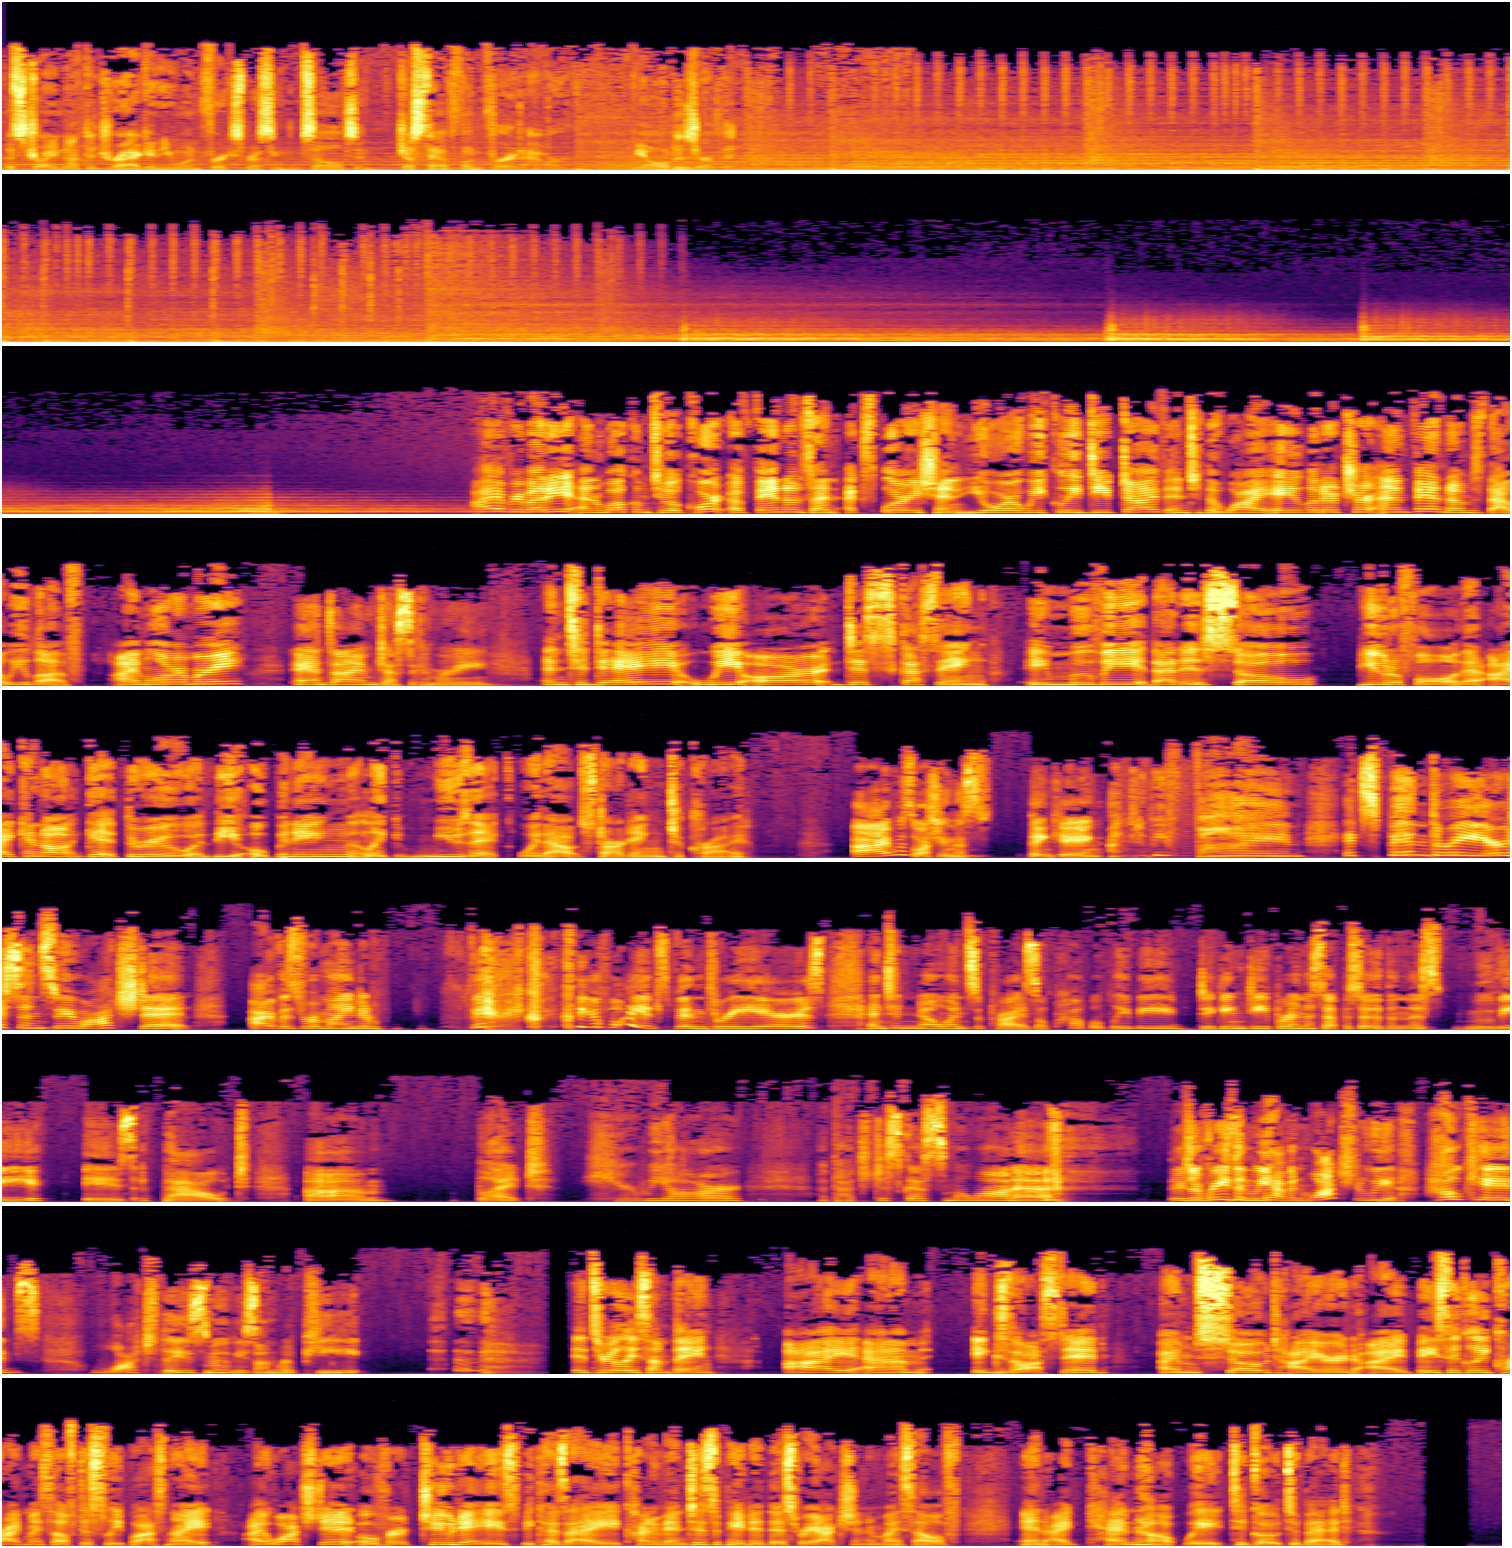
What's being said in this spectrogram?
Let's try not to drag anyone for expressing themselves and just have fun for an hour. We all deserve it. And welcome to A Court of Fandoms and Exploration, your weekly deep dive into the YA literature and fandoms that we love. I'm Laura Marie, And I'm Jessica Marie. and today we are discussing a movie that is so beautiful that I cannot get through the opening, like, music without starting to cry. I was watching this thinking, I'm going to be fine. It's been three years since we watched it. I was reminded very quickly why it's been three years. And to no one's surprise, I'll probably be digging deeper in this episode than this movie is about. Um, but here we are about to discuss Moana. There's a reason we haven't watched we how kids watch these movies on repeat. It's really something. I am exhausted. I'm so tired. I basically cried myself to sleep last night. I watched it over two days because I kind of anticipated this reaction in myself, and I cannot wait to go to bed.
